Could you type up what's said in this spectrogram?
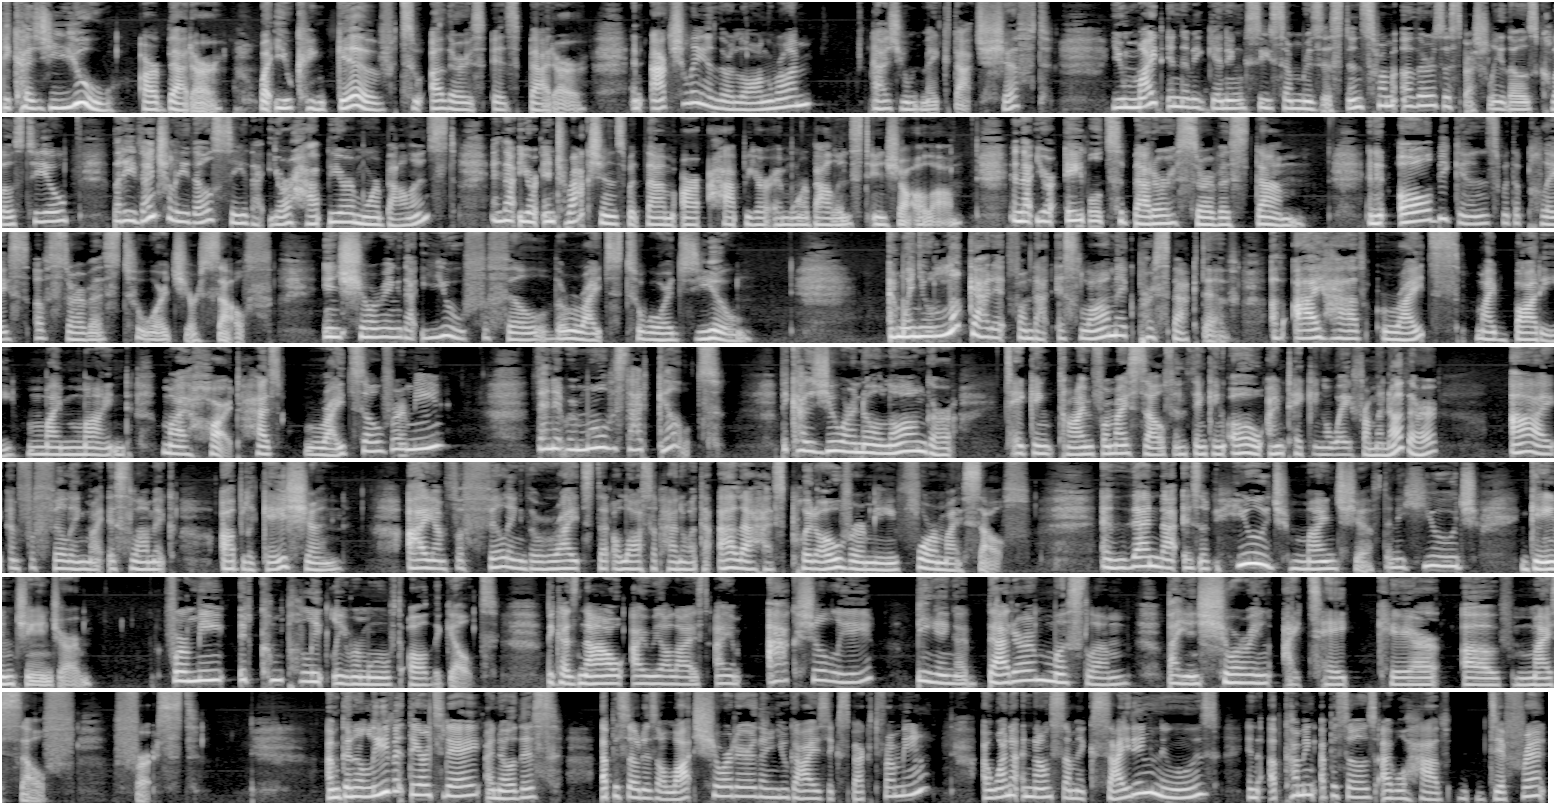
because you are better. What you can give to others is better. And actually, in the long run, as you make that shift, you might in the beginning see some resistance from others, especially those close to you, but eventually they'll see that you're happier, more balanced, and that your interactions with them are happier and more balanced, inshallah, and that you're able to better service them. And it all begins with a place of service towards yourself, ensuring that you fulfill the rights towards you. And when you look at it from that Islamic perspective of I have rights, my body, my mind, my heart has rights over me, then it removes that guilt because you are no longer taking time for myself and thinking, oh, I'm taking away from another. I am fulfilling my Islamic obligation I am fulfilling the rights that Allah subhanahu wa ta'ala has put over me for myself. And then that is a huge mind shift and a huge game changer. For me, it completely removed all the guilt because now I realized I am actually being a better Muslim by ensuring I take care of myself first. I'm going to leave it there today. I know this episode is a lot shorter than you guys expect from me. I want to announce some exciting news. In the upcoming episodes, I will have different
